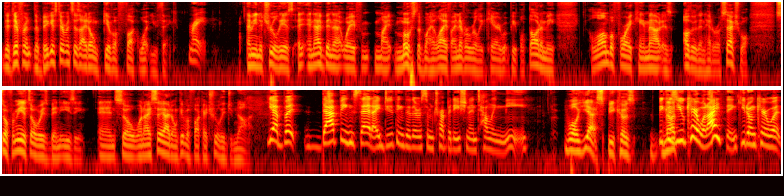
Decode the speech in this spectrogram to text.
the different the biggest difference is I don't give a fuck what you think. right I mean, it truly is, and I've been that way from my most of my life. I never really cared what people thought of me, long before I came out as other than heterosexual. So for me, it's always been easy. And so when I say I don't give a fuck, I truly do not. yeah but that being said i do think that there was some trepidation in telling me Well, yes, because because not- you care what i think you don't care what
